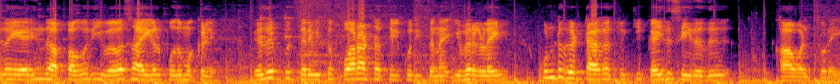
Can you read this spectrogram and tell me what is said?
இதை அறிந்து அப்பகுதி விவசாயிகள் பொதுமக்கள் எதிர்ப்பு தெரிவித்து போராட்டத்தில் குதித்தனர் இவர்களை குண்டுகட்டாக தூக்கி கைது செய்தது காவல்துறை.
